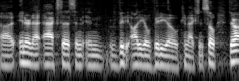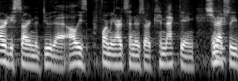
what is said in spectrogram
uh, internet access and, and vid- audio video connection. So they're already starting to do that. All these performing arts centers are connecting Sure. and actually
